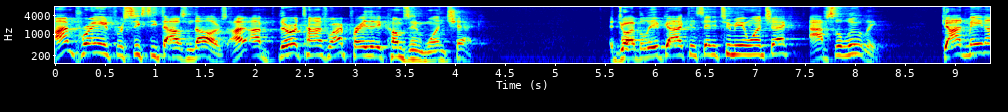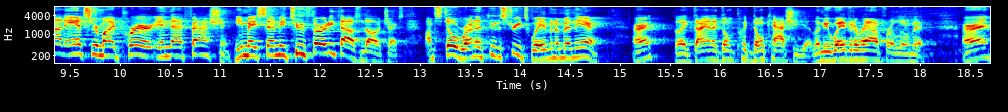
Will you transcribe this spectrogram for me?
I'm praying for $60,000. There are times where I pray that it comes in one check. Do I believe God can send it to me in one check? Absolutely. God may not answer my prayer in that fashion. He may send me two $30,000 checks. I'm still running through the streets waving them in the air. All right? But like, Diana, don't, put, don't cash it yet. Let me wave it around for a little bit. All right?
